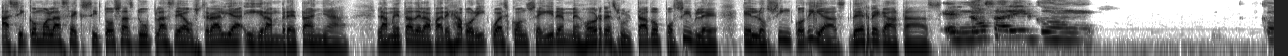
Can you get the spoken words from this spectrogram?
así como las exitosas duplas de Australia y Gran Bretaña. La meta de la pareja boricua es conseguir el mejor resultado posible en los cinco días de regatas. El no salir con con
